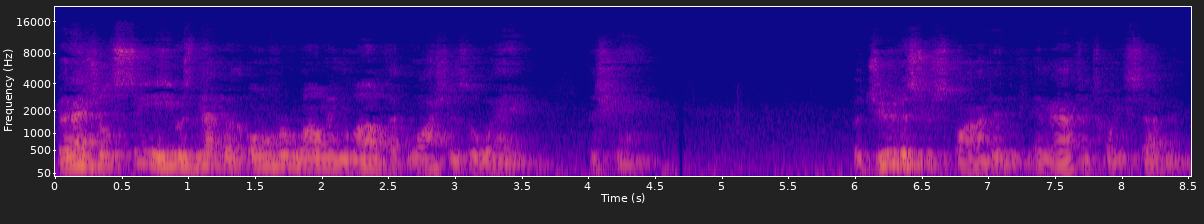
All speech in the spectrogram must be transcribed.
But as you'll see, he was met with overwhelming love that washes away the shame. But Judas responded in Matthew 27.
